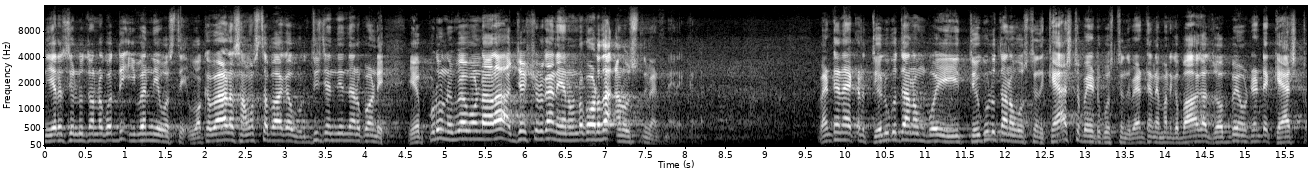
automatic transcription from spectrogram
నీరసిల్లుతున్న కొద్దీ ఇవన్నీ వస్తాయి. ఒకవేళ సంస్థ బాగా వృద్ధి చెందింది అనుకోండి ఎప్పుడు నువ్వే ఉండాలా? అధ్యక్షుడిగా నేను ఉండకూడదా? అని వస్తుంది వెంటనే. వెంటనే అక్కడ తెలుగుతనం పోయి తెగులుతనం వస్తుంది క్యాస్ట్ బయటకు వస్తుంది. వెంటనే మనకి బాగా జబ్బు ఏమిటంటే క్యాస్ట్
